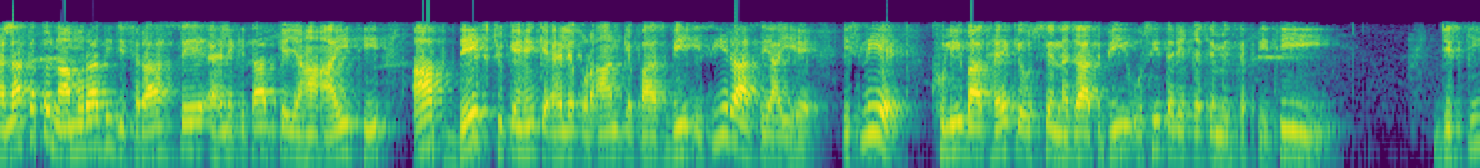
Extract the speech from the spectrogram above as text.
ہلاکت و نامرادی جس راہ سے اہل کتاب کے یہاں آئی تھی، آپ دیکھ چکے ہیں کہ اہل قرآن کے پاس بھی اسی راہ سے آئی ہے۔ اس لیے کھلی بات ہے کہ اس سے نجات بھی اسی طریقے سے مل سکتی تھی، جس کی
